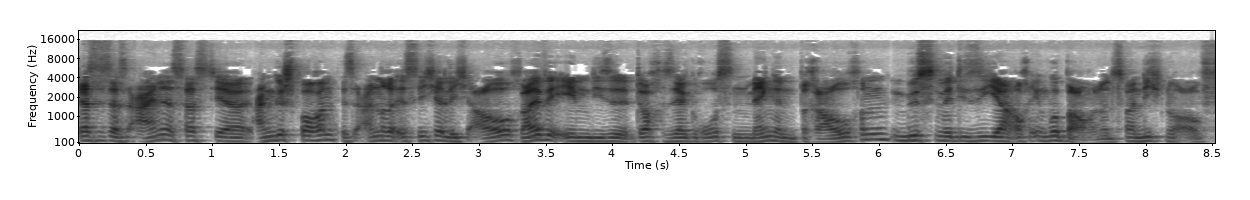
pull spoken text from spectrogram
das ist das eine, das hast du ja angesprochen. Das andere ist sicherlich auch, weil wir eben diese doch sehr großen Mengen brauchen, müssen wir diese ja auch irgendwo bauen. Und zwar nicht nur auf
